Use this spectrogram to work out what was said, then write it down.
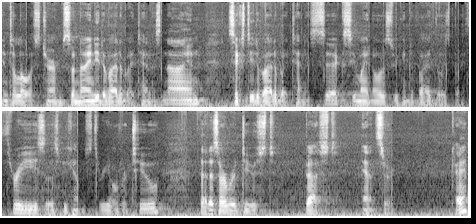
into lowest terms. So 90 divided by 10 is 9. 60 divided by 10 is 6. You might notice we can divide those by 3, so this becomes 3 over 2. That is our reduced best answer. Okay?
